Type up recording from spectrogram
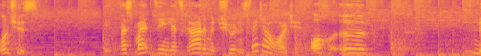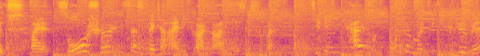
und tschüss. Was meinten Sie denn jetzt gerade mit schönes Wetter heute? Och, äh, nix. Weil so schön ist das Wetter eigentlich gerade gar nicht. Es ist sogar ziemlich kalt und ungemütlich. Herr Dübel,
